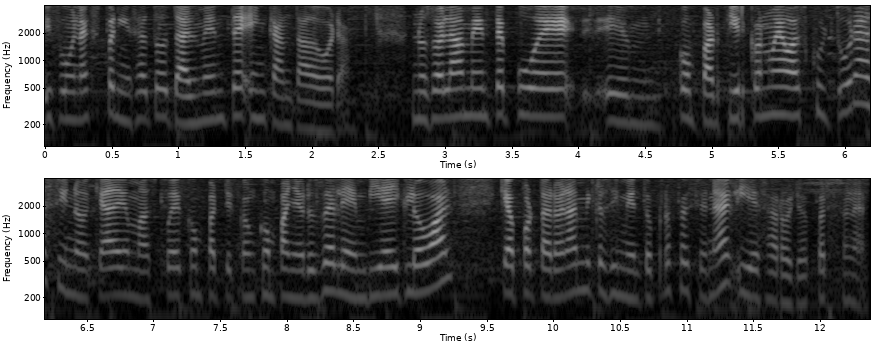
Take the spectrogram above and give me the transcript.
y fue una experiencia totalmente encantadora. No solamente pude em, compartir con nuevas culturas, sino que además pude compartir con compañeros del MBA Global que aportaron a mi crecimiento profesional y desarrollo personal.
